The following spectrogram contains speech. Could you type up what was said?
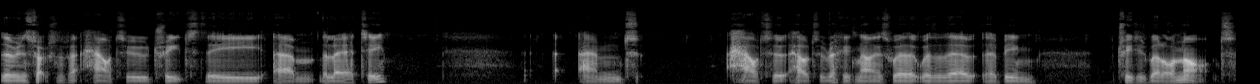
There are instructions about how to treat the um, the laity and how to how to recognise whether whether they're, they're being treated well or not.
